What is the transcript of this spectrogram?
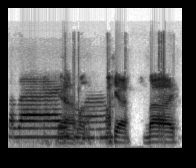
Bye-bye Ya, semua. Mas ya. Bye.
